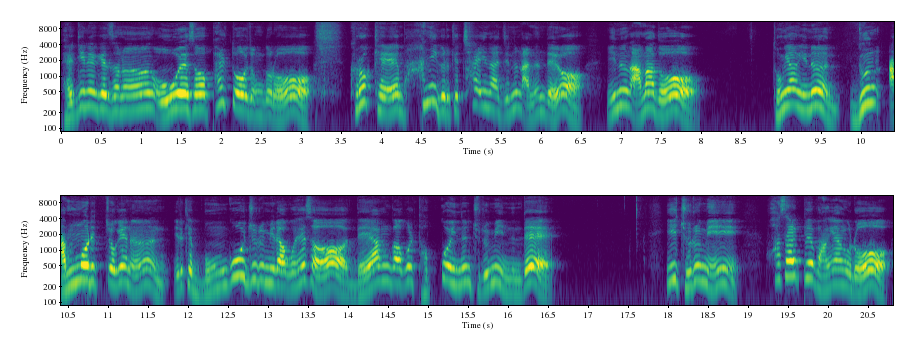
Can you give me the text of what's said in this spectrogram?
백인에게서는 5에서 8도 정도로 그렇게 많이 그렇게 차이 나지는 않는데요. 이는 아마도 동양인은 눈 앞머리 쪽에는 이렇게 몽고주름이라고 해서 내안각을 덮고 있는 주름이 있는데 이 주름이 화살표 방향으로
